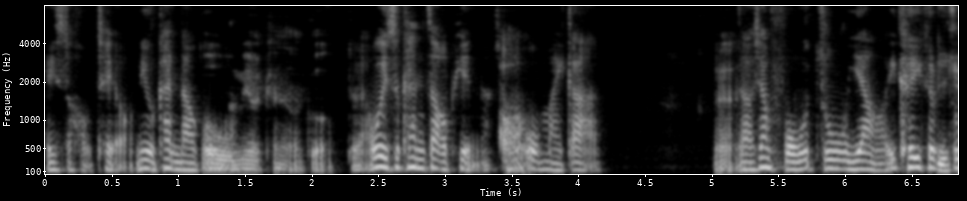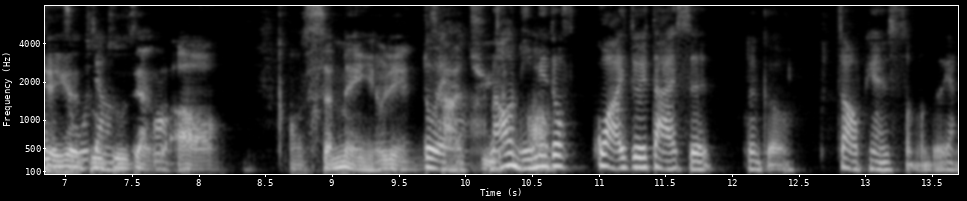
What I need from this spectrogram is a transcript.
S Hotel，你有看到过吗？哦，我没有看到过。对啊，我也是看照片的。哦，Oh my God，然后像佛珠一样，一颗一颗珠珠一颗珠珠这样的哦，哦，审美有点差距。然后里面都挂一堆大 S。那个照片什么的样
